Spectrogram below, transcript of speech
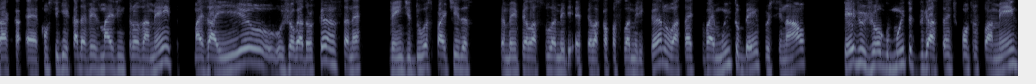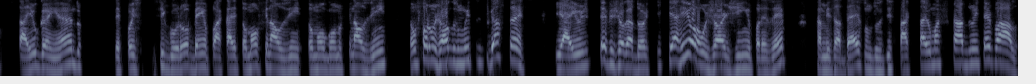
para é, conseguir cada vez mais entrosamento, mas aí o, o, jogador cansa, né? Vem de duas partidas também pela, Sul é, pela Copa Sul-Americana, o Atlético vai muito bem, por sinal. Teve o um jogo muito desgastante contra o Flamengo, saiu ganhando, depois segurou bem o placar e tomou o finalzinho, tomou o gol no finalzinho, então foram jogos muito desgastantes. E aí teve jogador que, que arriou, o Jorginho, por exemplo, camisa 10, um dos destaques, saiu machucado no intervalo.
